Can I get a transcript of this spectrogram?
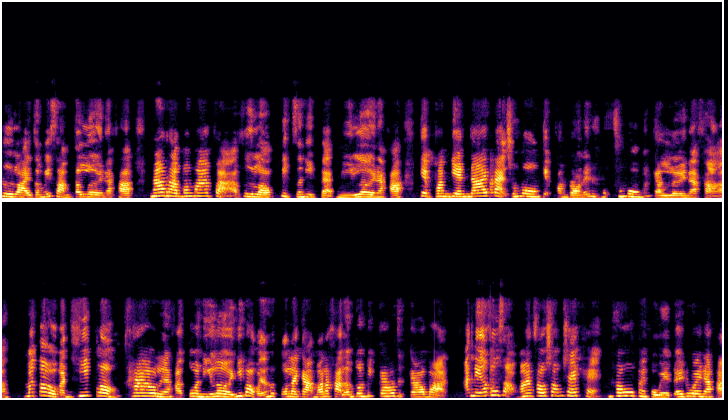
คือลายจะไม่ซ้ำกันเลยนะคะ น่ารักมากๆฝาคือล็อกปิดสนิทแบบนี้เลยนะคะ เก็บความเย็นได้ 8 ชั่วโมง เก็บความร้อนได้ถึง 6 ชั่วโมงเหมือนกันเลยนะคะ มาต่อกันที่กล่องข้าวเลยนะคะ ตัวนี้เลยที่บอกไว้ตั้งแต่ต้นรายการว่าราคาเริ่มต้นที่ 9.9 บาทอันนี้ก็คือสามารถเข้าช่องแช่แข็งเข้าไมโครเวฟได้ด้วยนะคะ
